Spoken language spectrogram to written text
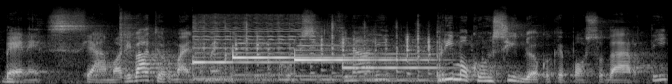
Bene, siamo arrivati ormai al momento dei consigli finali. Primo consiglio che posso darti,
